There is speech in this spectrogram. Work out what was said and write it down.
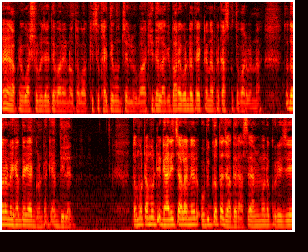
হ্যাঁ আপনি ওয়াশরুমে যাইতে পারেন অথবা কিছু খাইতে মন চাইলো বা খিদা লাগে, বারো ঘন্টাতে একটা না আপনি কাজ করতে পারবেন না। তো ধরেন এখান থেকে এক ঘণ্টা গ্যাপ দিলেন। তো মোটামুটি গাড়ি চালানোর অভিজ্ঞতা যাদের আছে, আমি মনে করি যে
